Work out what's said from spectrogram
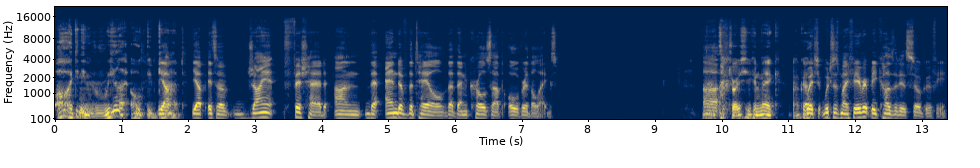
Oh, I didn't even realize. Oh, good Yep. God. Yep, it's a giant fish head on the end of the tail that then curls up over the legs. Uh, a choice you can make. Okay. which which is my favorite because it is so goofy.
